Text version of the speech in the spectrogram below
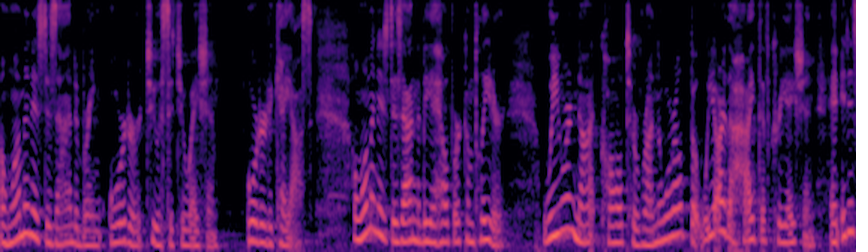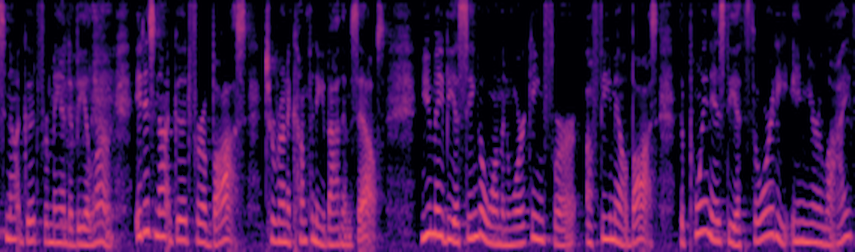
A woman is designed to bring order to a situation, order to chaos. A woman is designed to be a helper completer. We were not called to run the world, but we are the height of creation. And it is not good for man to be alone. It is not good for a boss to run a company by themselves. You may be a single woman working for a female boss. The point is, the authority in your life,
